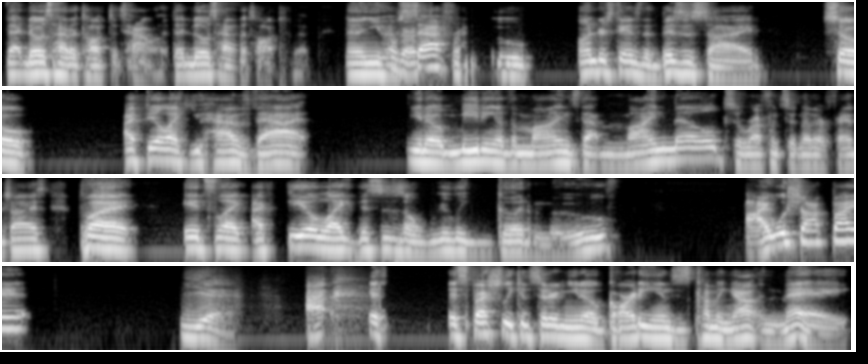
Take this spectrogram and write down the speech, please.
that knows how to talk to talent, that knows how to talk to them. And you have Okay. Safran who understands the business side. So I feel like you have that, you know, meeting of the minds, that mind meld to reference another franchise. But it's like I feel like this is a really good move. I was shocked by it, Yeah. I especially considering you know Guardians is coming out in May,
